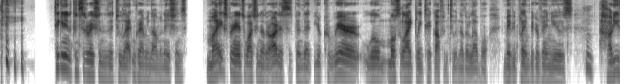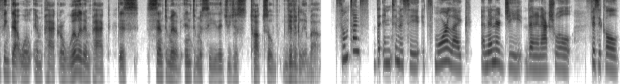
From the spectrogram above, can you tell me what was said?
Taking into consideration the two Latin Grammy nominations, My experience watching other artists has been that your career will most likely take off into another level, maybe playing bigger venues. Hmm. How do you think that will impact, or will it impact, this sentiment of intimacy that you just talked so vividly about? Sometimes the intimacy, it's more like an energy than an actual physical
